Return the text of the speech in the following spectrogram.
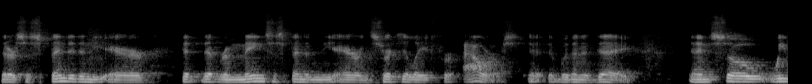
that are suspended in the air, that, that remain suspended in the air and circulate for hours eh, within a day. And so we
